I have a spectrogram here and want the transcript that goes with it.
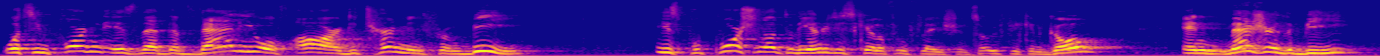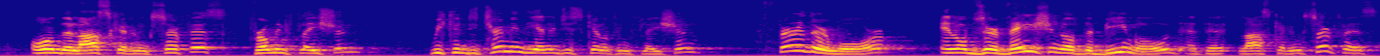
What's important is that the value of R determined from B is proportional to the energy scale of inflation. So if we can go and measure the B on the last scattering surface from inflation, we can determine the energy scale of inflation. Furthermore, an observation of the B mode at the last scattering surface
